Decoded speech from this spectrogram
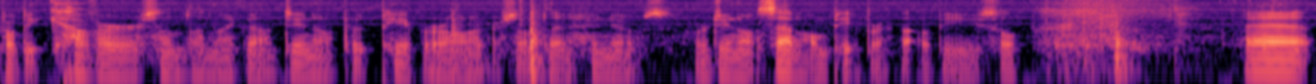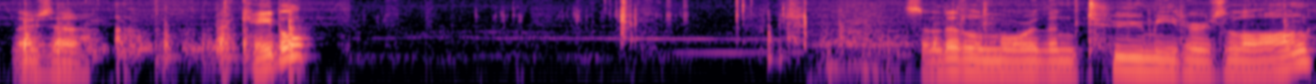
probably cover or something like that. Do not put paper on it or something. Who knows? Or do not set on paper. That would be useful. Uh, there's a, a cable. It's a little more than two meters long.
